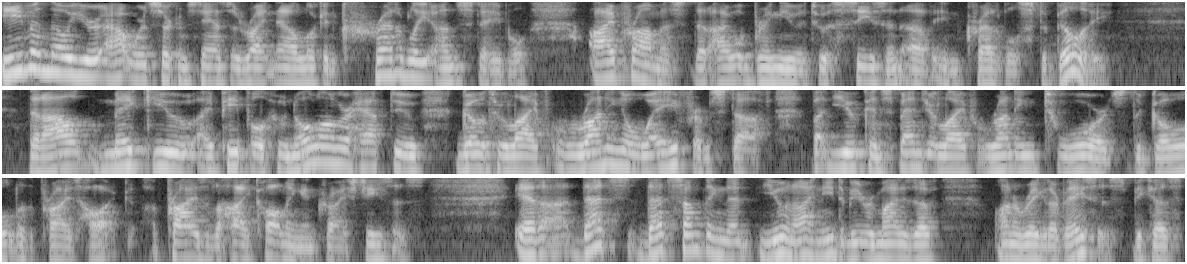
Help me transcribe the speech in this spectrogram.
even though your outward circumstances right now look incredibly unstable, I promise that I will bring you into a season of incredible stability that I'll make you a people who no longer have to go through life running away from stuff, but you can spend your life running towards the goal of the prize, prize of the high calling in Christ Jesus. And uh, that's, that's something that you and I need to be reminded of on a regular basis because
